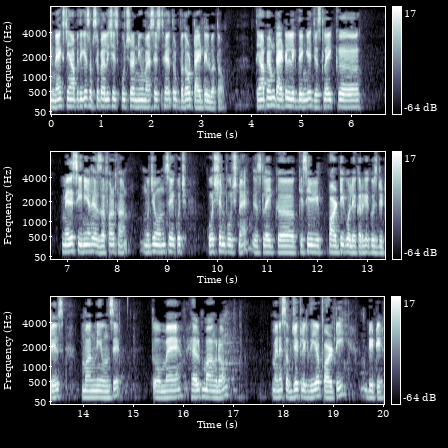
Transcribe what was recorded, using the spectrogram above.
नेक्स्ट यहाँ पे देखिए सबसे पहली चीज़ पूछ रहा है न्यू मैसेज है तो बताओ टाइटल बताओ। तो यहाँ पे हम टाइटल लिख देंगे जस्ट लाइक uh, मेरे सीनियर है जफ़र खान मुझे उनसे कुछ क्वेश्चन पूछना है जस्ट लाइक like, uh, किसी पार्टी को लेकर के कुछ डिटेल्स मांगनी है उनसे। तो मैं हेल्प मांग रहा हूँ मैंने सब्जेक्ट लिख दिया party detail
